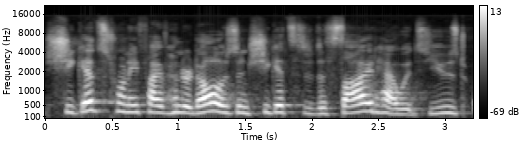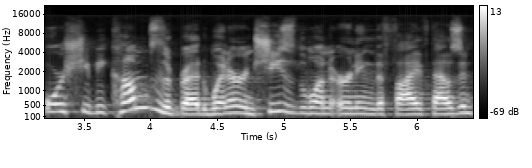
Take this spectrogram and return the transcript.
she gets $2,500 and she gets to decide how it's used, or she becomes the breadwinner and she's the one earning the 5,000,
